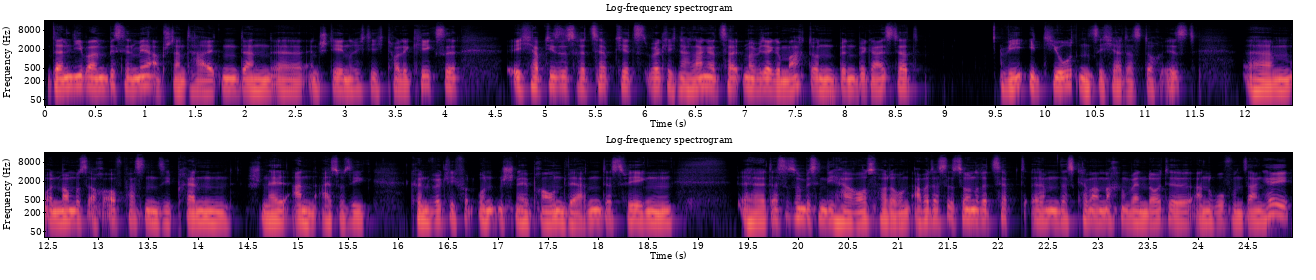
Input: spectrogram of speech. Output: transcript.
dann lieber ein bisschen mehr Abstand halten. Dann äh, entstehen richtig tolle Kekse. Ich habe dieses Rezept jetzt wirklich nach langer Zeit mal wieder gemacht und bin begeistert, wie idiotensicher das doch ist. Ähm, und man muss auch aufpassen, sie brennen schnell an. Also sie können wirklich von unten schnell braun werden. Deswegen, äh, das ist so ein bisschen die Herausforderung. Aber das ist so ein Rezept, ähm, das kann man machen, wenn Leute anrufen und sagen, hey,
